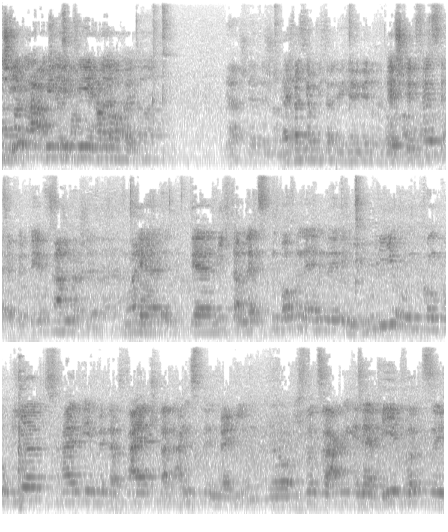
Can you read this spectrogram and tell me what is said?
ich das ABET haben wir. Äh, Ja, steht der schon. Ja, ich weiß nicht, ob ich da hier jeden Der steht fest, der LPT. Ach, da steht er, ja. Der, der liegt am letzten Wochenende im Juli und konkurriert halt eben mit der Freiheit statt Angst in Berlin. Ich würde sagen, NRW wird sich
